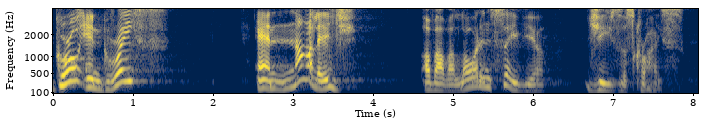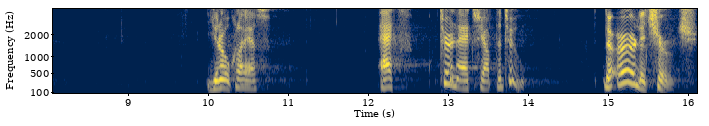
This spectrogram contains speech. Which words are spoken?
Grow in grace and knowledge of our Lord and Savior, Jesus Christ. You know, class, Acts, turn to Acts chapter 2. The early church.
